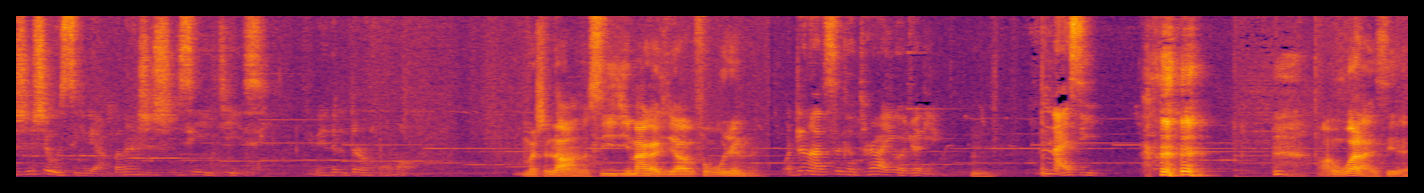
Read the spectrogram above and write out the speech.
这个是手洗的，不能是洗洗衣机洗，因为那个都是好嘛。没事啦，那洗衣机买个就要服务人。我整了刺客腿儿，有个决定。嗯。你来洗。啊，我来洗的。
